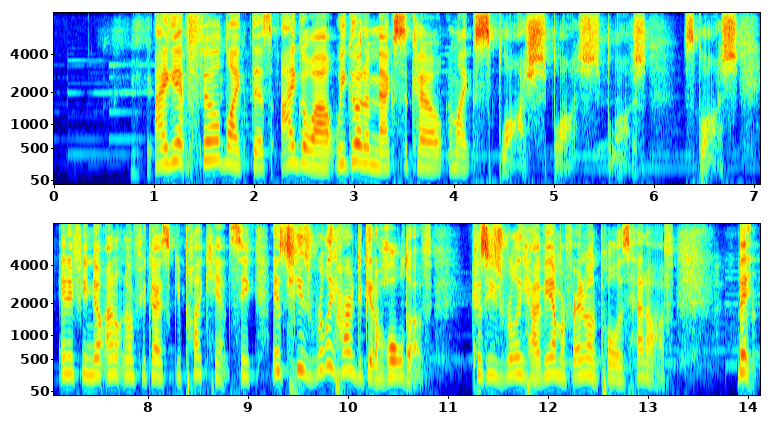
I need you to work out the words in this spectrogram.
I get filled like this. I go out, we go to Mexico. I'm like, splosh, splosh, splosh, splosh. And if you know, I don't know if you guys, you probably can't see, it's, he's really hard to get a hold of because he's really heavy. I'm afraid I'm going to pull his head off. But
